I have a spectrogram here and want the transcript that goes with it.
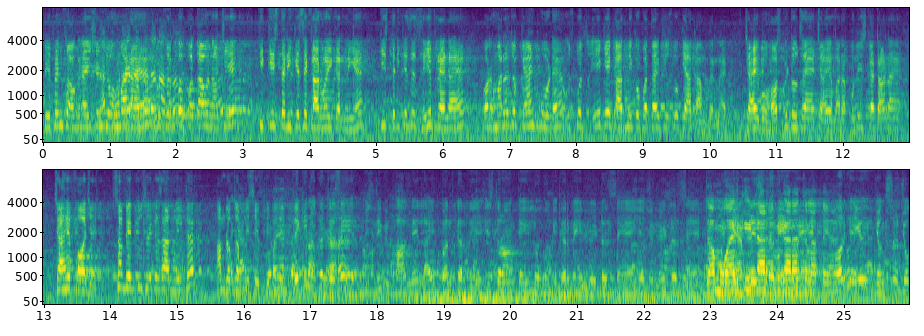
डिफेंस ऑर्गेनाइजेशन जो हमारा है उन सबको पता होना चाहिए कि किस तरीके से कार्रवाई करनी है किस तरीके से सेफ़ रहना है। और हमारा जो कैंट बोर्ड है उसको एक एक आदमी को पता है कि उसको क्या काम करना है। चाहे वो हॉस्पिटल्स हैं चाहे हमारा पुलिस का थाना है चाहे फौज है सब एक दूसरे के साथ मिलकर हम लोग अपनी सेफ्टी को देखते लेकिन अगर जैसे बिजली विभाग ने लाइट बंद कर दी है इस दौरान कई लोगों के घर में इन्वर्टर्स हैं या जनरेटर्स हैं जब मोबाइल की टॉर्च वगैरह चलाते हैं। और कई यंगस्टर जो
